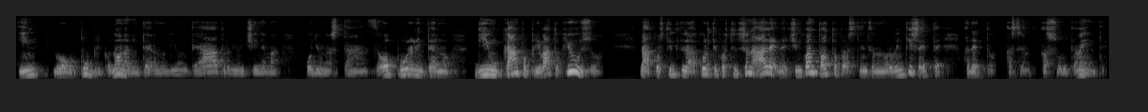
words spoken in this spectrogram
in luogo pubblico, non all'interno di un teatro, di un cinema o di una stanza, oppure all'interno di un campo privato chiuso. La, Costi- la Corte Costituzionale nel 58, con la sentenza numero 27, ha detto ass- assolutamente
